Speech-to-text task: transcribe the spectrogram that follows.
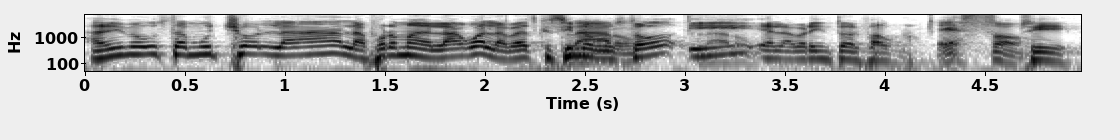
A mí me gusta mucho la, la forma del agua, la verdad es que sí me Claro, gustó. Y el laberinto del fauno. Eso. Sí.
